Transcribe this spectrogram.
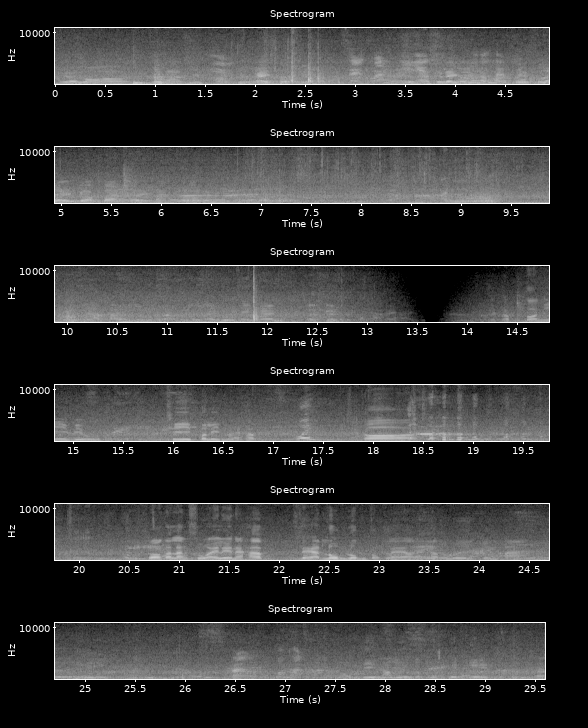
เพื่อรอเวลาที่ภาพใกล้ตกนะครับแสงมาดี อาจจะได้วิวสวยๆกลับบ้านไปนะสำหรับวันนี้นะครับอันนี้นะครับตอนนี้วิวที่ปรินนะครับอุ้ยก็ ก็กำลังสวยเลยนะครับ แดดล่มลมตกแล้วไหนนะครับ ก็มืดเป็นป่าบอกดีทำเงินกับผมไม่เคยอ่า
